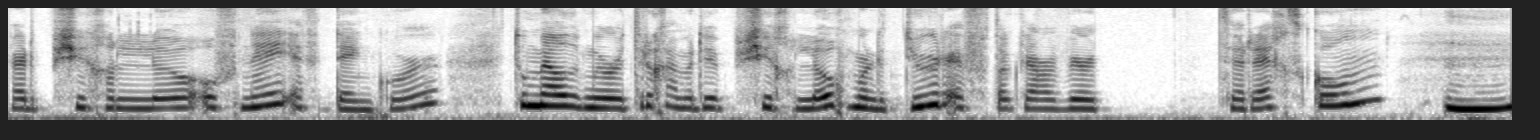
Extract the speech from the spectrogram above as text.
naar de psycholoog... Of nee, even denken hoor. Toen meldde ik me weer terug aan bij de psycholoog. Maar dat duurde even dat ik daar weer terecht kon. Mhm.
